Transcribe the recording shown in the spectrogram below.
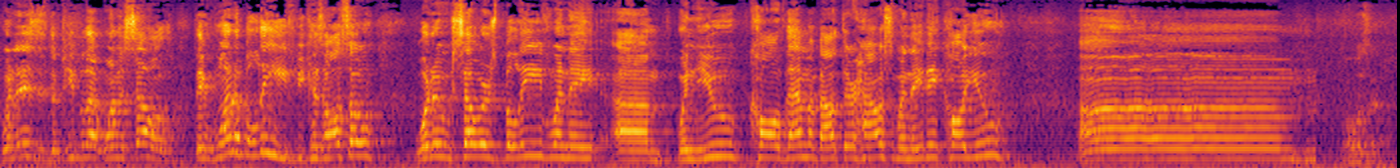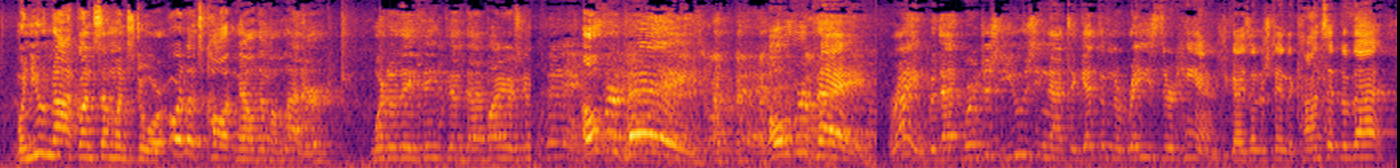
What it is, is the people that want to sell, they want to believe because also, what do sellers believe when they, um, when you call them about their house when they didn't call you? Um? When you knock on someone's door, or let's call it mail them a letter, what do they think that that buyer is going to pay? overpay? Overpay. Right, but that we're just using that to get them to raise their hands. You guys understand the concept of that?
